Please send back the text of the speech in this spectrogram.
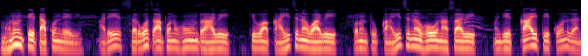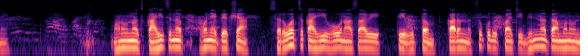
म्हणून ते टाकून द्यावे. अरे सर्वच आपण होऊन राहावे किंवा काहीच न व्हावे परंतु काहीच न होऊन असावे म्हणजे काय ते कोण जाणे? म्हणूनच काहीच न होण्यापेक्षा सर्वच काही होऊन असावे ते उत्तम कारण सुखदुःखाची भिन्नता म्हणून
